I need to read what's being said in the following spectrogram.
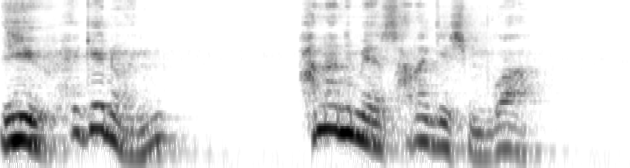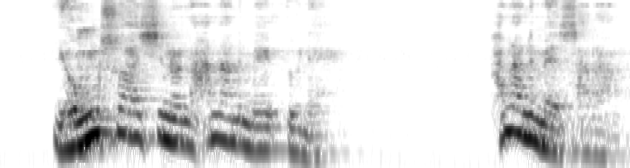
이 회개는 하나님의 살아계심과 용서하시는 하나님의 은혜, 하나님의 사랑,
